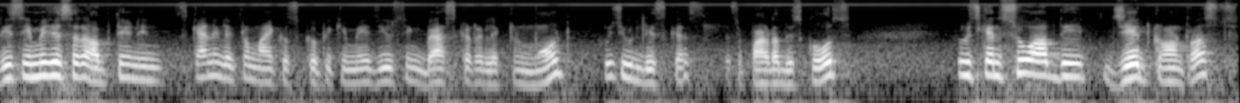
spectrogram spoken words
These images are obtained in scanning electron microscopic image using backscatter electron mode which we will discuss as a part of this course which can show up the Z contrast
